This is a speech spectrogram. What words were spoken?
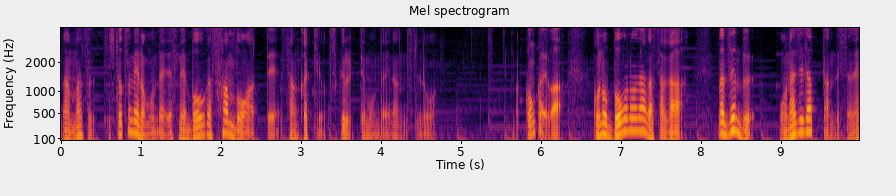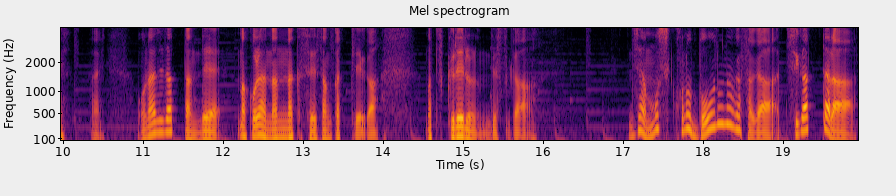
まあ、まず1つ目の問題ですね。棒が3本あって三角形を作るって問題なんですけど、まあ、今回はこの棒の長さが、まあ、全部同じだったんですよね、はい、同じだったんで、まあ、これは難なく正三角形が、まあ、作れるんですがじゃあもしこの棒の長さが違ったら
